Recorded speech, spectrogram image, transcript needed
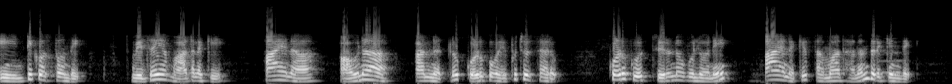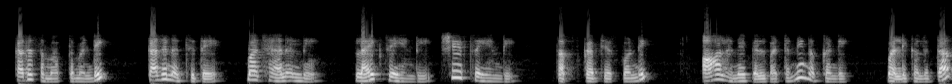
ఈ ఇంటికొస్తోంది. విజయ మాటలకి ఆయన అవునా అన్నట్లు కొడుకు వైపు చూశారు. కొడుకు చిరునవ్వులోనే ఆయనకి సమాధానం దొరికింది. కథ సమాప్తమండి. కథ నచ్చితే మా ఛానల్ని లైక్ చేయండి షేర్ చేయండి సబ్స్క్రైబ్ చేసుకోండి ఆల్ అనే బెల్ బటన్ని నొక్కండి. మళ్ళీ కలుద్దాం.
